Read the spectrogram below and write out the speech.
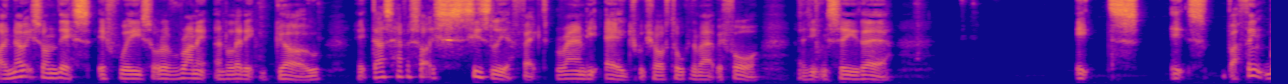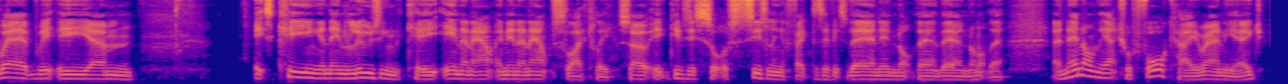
I notice on this, if we sort of run it and let it go, it does have a slightly sizzly effect around the edge, which I was talking about before, as you can see there. It's it's I think where we um, it's keying and then losing the key in and out and in and out slightly. So it gives this sort of sizzling effect as if it's there and then not there and there and not there. And then on the actual 4K around the edge,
